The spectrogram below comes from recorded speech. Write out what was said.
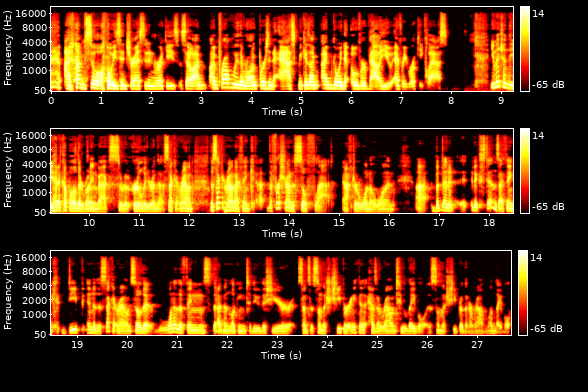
I'm still always interested in rookies. So I'm, I'm probably the wrong person to ask because I'm, I'm going to overvalue every rookie class. You mentioned that you had a couple other running backs sort of earlier in that second round. The second round, I think, uh, the first round is so flat after 101. Uh, but then it, it extends, I think, deep into the second round. So that one of the things that I've been looking to do this year, since it's so much cheaper, anything that has a round two label is so much cheaper than a round one label,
